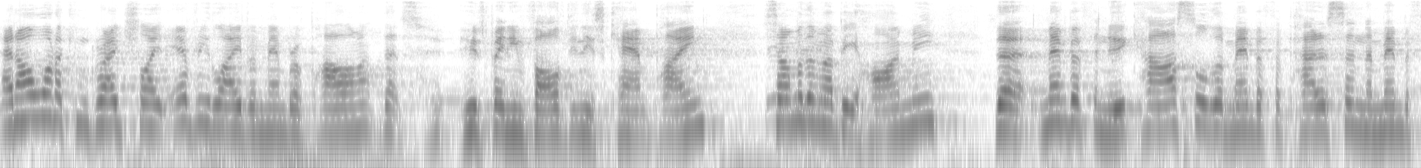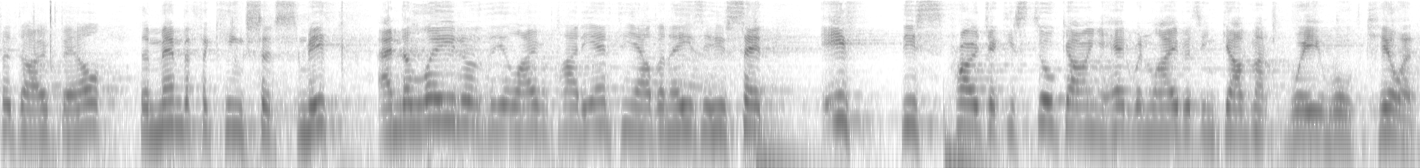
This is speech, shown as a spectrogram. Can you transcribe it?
And I want to congratulate every Labor member of parliament that's, who's been involved in this campaign. Some of them are behind me the member for Newcastle, the member for Paterson, the member for Dobell, the member for Kingsford Smith and the leader of the Labor Party, Anthony Albanese, who said if this project is still going ahead when Labor's in government, we will kill it.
